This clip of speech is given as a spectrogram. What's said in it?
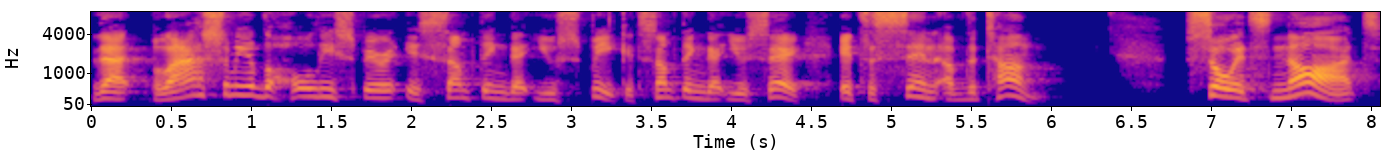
that blasphemy of the Holy Spirit is something that you speak. It's something that you say. It's a sin of the tongue. So it's not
